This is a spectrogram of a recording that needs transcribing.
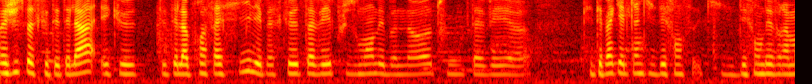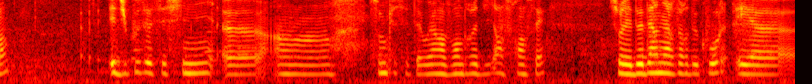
Ouais, juste parce que tu étais là et que tu étais la proie facile et parce que tu avais plus ou moins des bonnes notes ou euh, tu n'étais pas quelqu'un qui, se qui se défendait vraiment. Et du coup, ça s'est fini, euh, un, il me semble que c'était ouais, un vendredi en français, sur les deux dernières heures de cours. Et euh,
